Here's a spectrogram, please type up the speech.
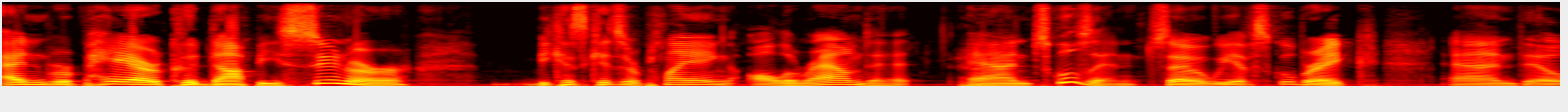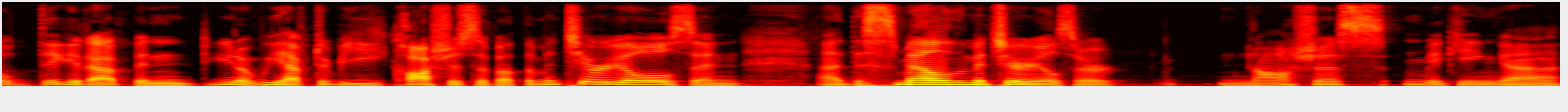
and repair could not be sooner because kids are playing all around it, and school's in, so we have school break. and they'll dig it up. And you know, we have to be cautious about the materials and uh, the smell of the materials are nauseous, making. Uh,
